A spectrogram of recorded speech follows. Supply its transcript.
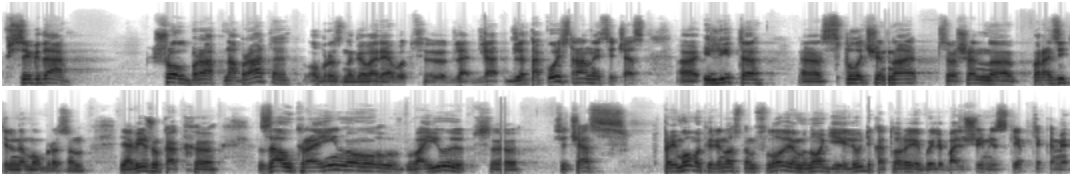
всегда шел брат на брата, образно говоря, вот э, для, для, для такой страны сейчас э, элита э, сплочена совершенно поразительным образом. Я вижу, как за Украину воюют сейчас в прямом и переносном слове многие люди, которые были большими скептиками,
